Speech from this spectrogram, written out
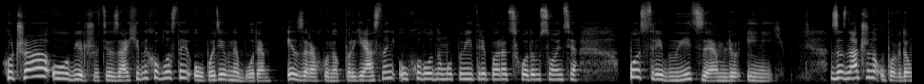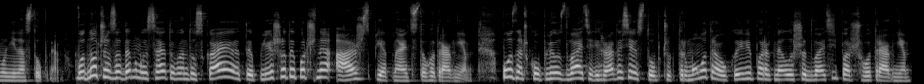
Хоча у більшості західних областей опадів не буде, і за рахунок прояснень у холодному повітрі перед сходом сонця посрібнить землю іній. Зазначено у повідомленні наступне. Водночас, за даними сайту Вентускай, теплішати почне аж з 15 травня. Позначку плюс 20 градусів стопчик термометра у Києві перетне лише 21 травня.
